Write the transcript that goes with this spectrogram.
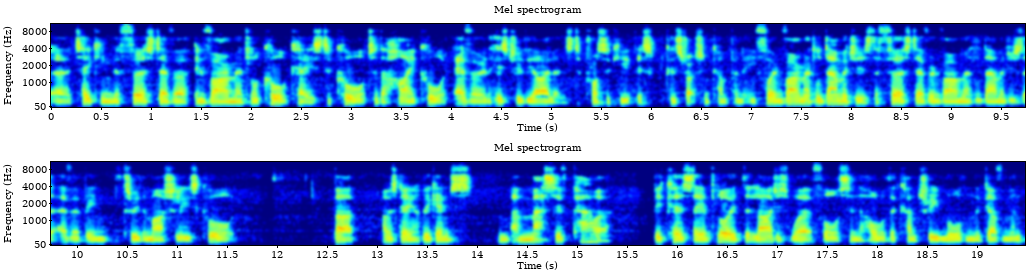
uh, taking the first ever environmental court case to court, to the High Court ever in the history of the islands, to prosecute this construction company for environmental damages, the first ever environmental damages that ever been through the Marshallese court. But I was going up against a massive power because they employed the largest workforce in the whole of the country, more than the government.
